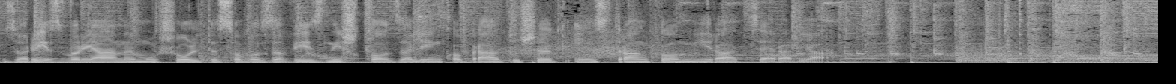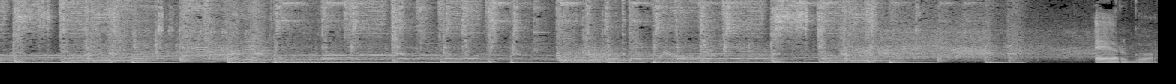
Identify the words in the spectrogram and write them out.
Zares verjamem v Šoltesovo zavezništvo za Lenko Bratušek in stranko Mira Cerarja. Ergo.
